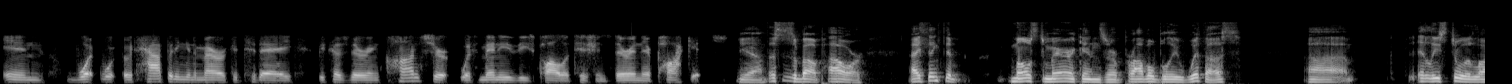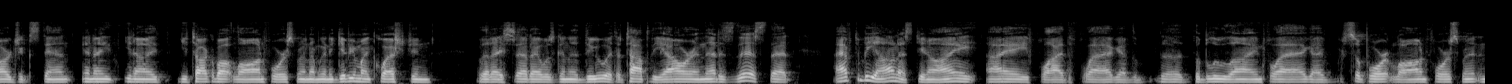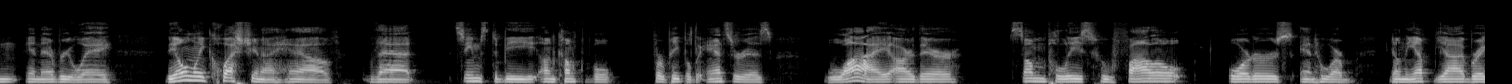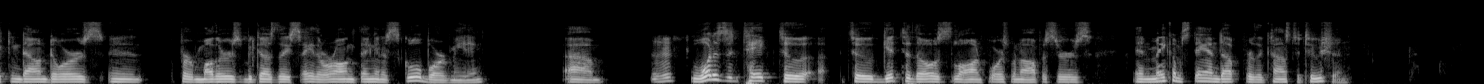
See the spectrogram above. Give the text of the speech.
in what, what, what's happening in America today because they're in concert with many of these politicians. They're in their pockets. Yeah, this is about power. I think that most Americans are probably with us, uh, at least to a large extent. And I, you know, I, you talk about law enforcement. I'm going to give you my question that I said I was going to do at the top of the hour, and that is this: that I have to be honest. You know, I I fly the flag. I have the the, the blue line flag. I support law enforcement in in every way. The only question I have that seems to be uncomfortable for people to answer is why are there some police who follow orders and who are, you know, in the FBI breaking down doors in, for mothers because they say the wrong thing in a school board meeting. Um, mm-hmm. What does it take to to get to those law enforcement officers and make them stand up for the Constitution?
